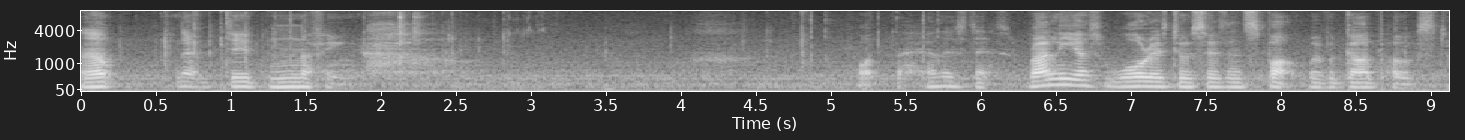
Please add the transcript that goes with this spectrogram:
No, that did nothing. What the hell is this? Rally your warriors to a certain spot with a guard post.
